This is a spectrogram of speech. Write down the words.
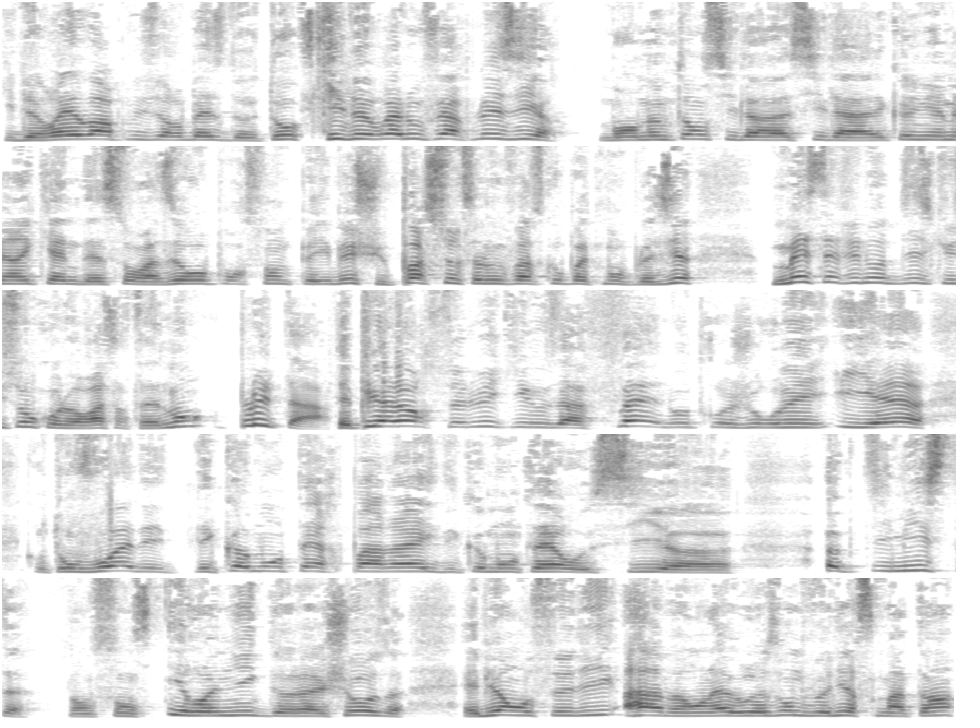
il devrait y avoir plusieurs baisses de taux, ce qui devrait nous faire plaisir. Bon, en même temps, si la, si l'économie américaine descend à 0% de PIB, je suis pas sûr que ça nous fasse complètement plaisir, mais c'est une autre discussion qu'on aura certainement plus tard. Et puis alors, celui qui nous a fait notre journée hier, quand on voit des, des commentaires pareils, des commentaires aussi euh, optimiste dans le sens ironique de la chose, eh bien on se dit ah ben on a eu raison de venir ce matin.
